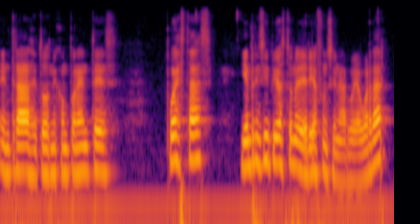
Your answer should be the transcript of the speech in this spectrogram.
entradas de todos mis componentes puestas y en principio esto me debería funcionar. Voy a guardar.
